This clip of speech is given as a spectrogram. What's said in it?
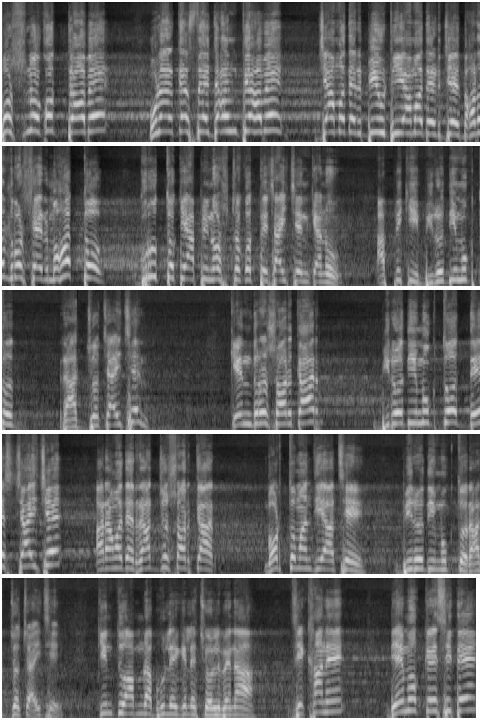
প্রশ্ন করতে হবে ওনার কাছ জানতে হবে যে আমাদের বিউটি, আমাদের যে ভারতবর্ষের মহত্ব, গুরুত্বকে আপনি নষ্ট করতে চাইছেন কেন? আপনি কি বিরোধী মুক্ত রাজ্য চাইছেন? কেন্দ্র সরকার বিরোধী মুক্ত দেশ চাইছে, আর আমাদের রাজ্য সরকার বর্তমান যে আছে, বিরোধী মুক্ত রাজ্য চাইছে। কিন্তু আমরা ভুলে গেলে চলবে না। যেখানে ডেমোক্রেসিতে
